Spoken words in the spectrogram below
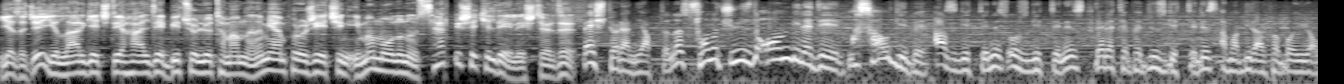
Yazıcı yıllar geçtiği halde bir türlü tamamlanamayan proje için İmamoğlu'nu sert bir şekilde eleştirdi. 5 tören yaptınız. Sonuç %10 bile değil. Masal gibi. Az gittiniz, uz gittiniz. Dere tepe düz gittiniz ama bir arpa boyu yol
